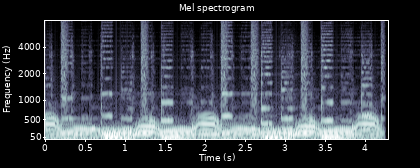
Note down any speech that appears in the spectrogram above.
よいしょ。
